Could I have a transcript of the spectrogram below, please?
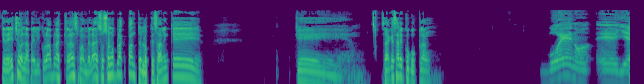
que de hecho en la película Black Clansman, ¿verdad? Esos son los Black Panthers, los que salen que. que. ¿Sabes que sale el Ku Clan? Bueno, eh, yes.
